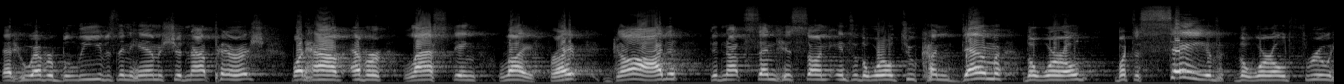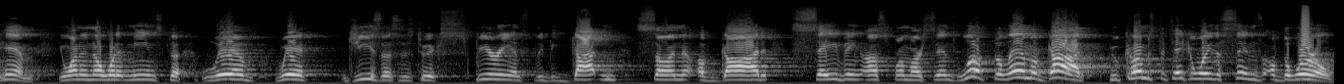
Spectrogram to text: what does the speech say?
that whoever believes in him should not perish, but have everlasting life, right? God did not send his Son into the world to condemn the world, but to save the world through him. You want to know what it means to live with Jesus is to experience the begotten Son of God saving us from our sins. Look, the Lamb of God who comes to take away the sins of the world.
